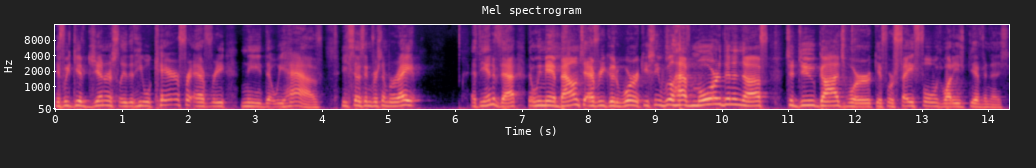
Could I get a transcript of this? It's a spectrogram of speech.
if we give generously, that He will care for every need that we have. He says in verse number eight, at the end of that, that we may abound to every good work. You see, we'll have more than enough to do God's work if we're faithful with what He's given us.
